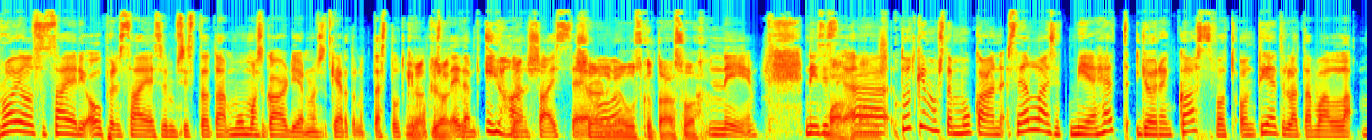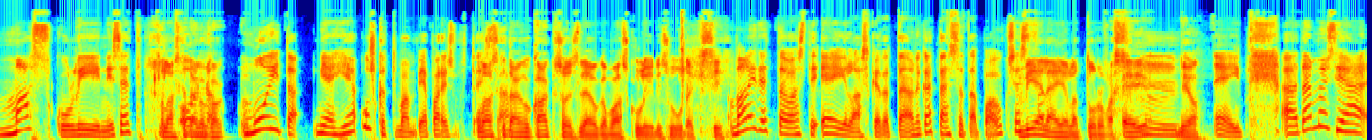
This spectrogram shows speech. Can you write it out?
Royal Society Open Science, siis tota, muun muassa Guardian on siis kertonut tästä tutkimuksesta. Joo, Ei tämä nyt ihan shaisee Shirley, me ole. uskotaan sua. Niin. Niin siis äh, usko. tutkimusten mukaan sellaiset miehet, joiden kasvot on tietyllä tavalla maskuliiniset, Lasketaanko on ka- muita miehiä uskottomampia parisuhteissa. Lasketaanko kaksoisleuka maskuliinisuudeksi? Valitettavasti ei lasketa, tämä ainakaan tässä tapauksessa. Vielä ei olla turvassa. Ei, mm. joo. Ei. Äh, tämmöisiä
